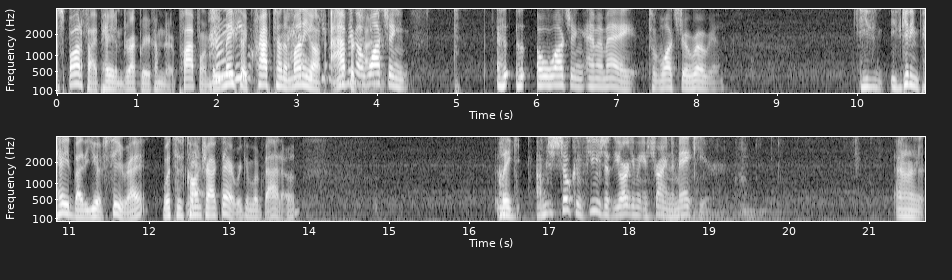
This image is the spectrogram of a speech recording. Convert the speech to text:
Spotify paid him directly to come to their platform, but How he makes people- a crap ton of money off People who think advertising. watching, are watching MMA to watch Joe Rogan. He's he's getting paid by the UFC, right? What's his contract there? We can look that up. Like I'm just so confused at the argument you're trying to make here. I don't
